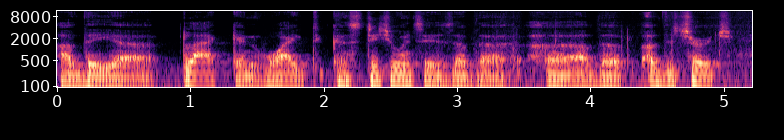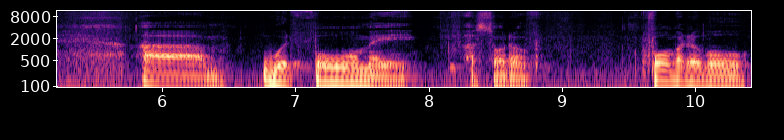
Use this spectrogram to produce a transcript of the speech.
of the uh, black and white constituencies of the uh, of the of the church um, would form a, a sort of formidable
